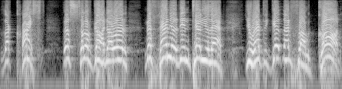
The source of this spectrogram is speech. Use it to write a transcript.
the Christ, the Son of God. Now, Nathaniel didn't tell you that. You had to get that from God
